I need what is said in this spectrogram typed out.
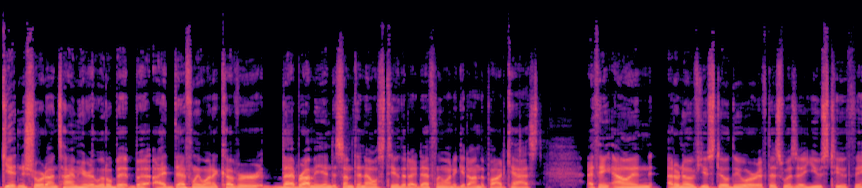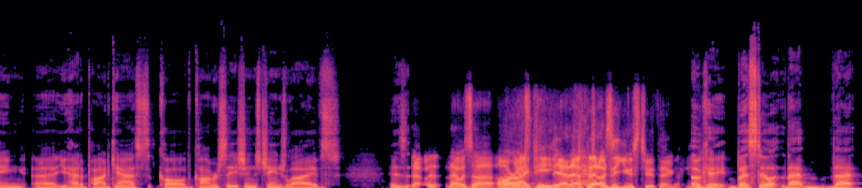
getting short on time here a little bit, but I definitely want to cover that brought me into something else too that I definitely want to get on the podcast. I think Alan, I don't know if you still do or if this was a used to thing. Uh, you had a podcast called Conversations Change Lives. Is That was that was a, a R.I.P.. used- Yeah, that, that was a used to thing. okay, but still that that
